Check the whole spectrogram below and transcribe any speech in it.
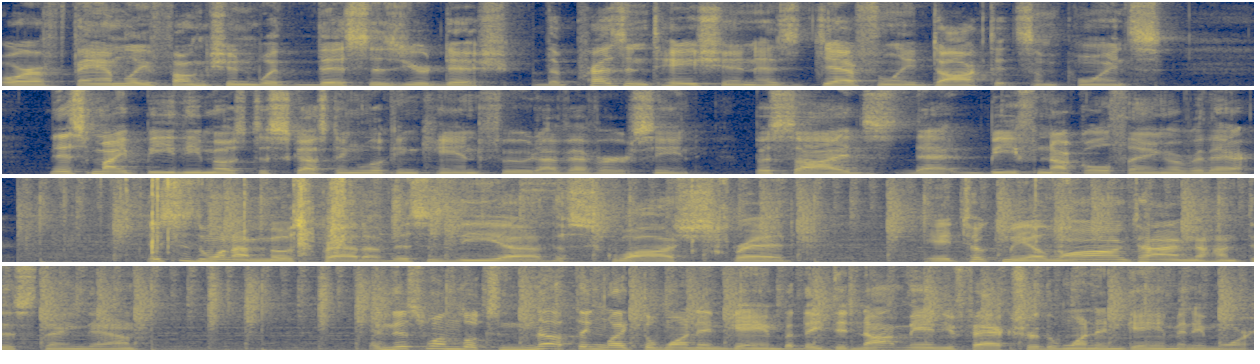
or a family function with this as your dish. The presentation has definitely docked at some points. This might be the most disgusting looking canned food I've ever seen, besides that beef knuckle thing over there. This is the one I'm most proud of. This is the, uh, the squash spread. It took me a long time to hunt this thing down. And this one looks nothing like the one in game, but they did not manufacture the one in game anymore.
